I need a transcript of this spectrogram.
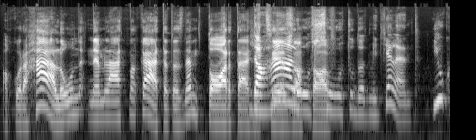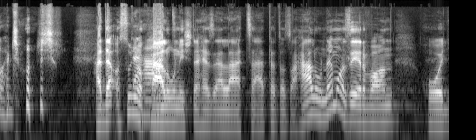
akkor a hálón nem látnak át, tehát az nem tartási de a háló célzattal. szó tudod mit jelent? Lyukacsos. Hát de a szúnyoghálón Tehát- is nehezen látsz át, tehát az a háló nem azért van, hogy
